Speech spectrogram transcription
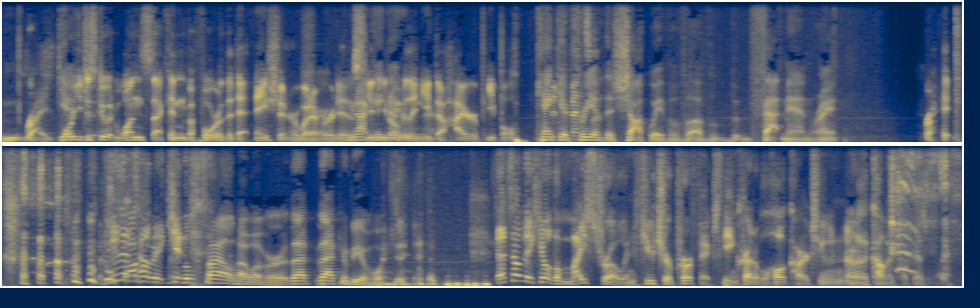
Right. Get- or you just do it one second before the detonation or whatever Sure. it You're is. not You, don't get- really need to hire people. can't It get free on- of the shockwave of, of Fat Man, right? Right. That's how they kill Little kill. child, however, that that can be avoided. That's how they kill the Maestro in Future Perfect, the Incredible Hulk cartoon or the comic book as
